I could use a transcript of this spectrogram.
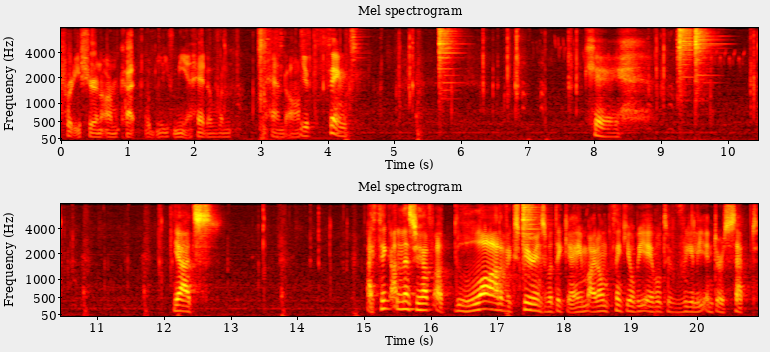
Pretty sure an arm cut would leave me ahead of an hand off. You'd think. Okay. Yeah, it's I think unless you have a lot of experience with the game, I don't think you'll be able to really intercept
